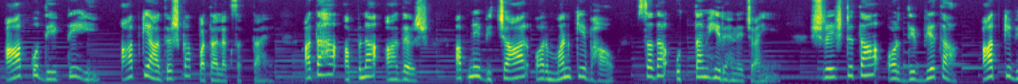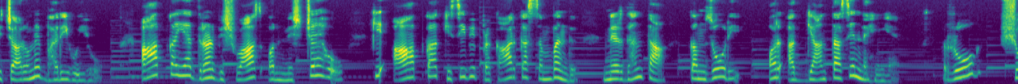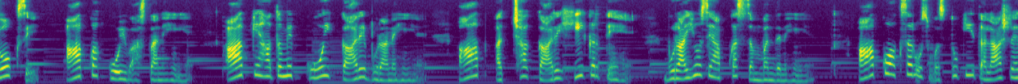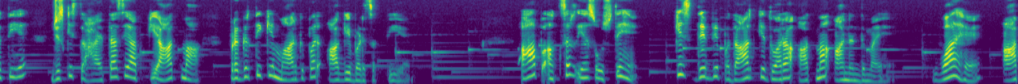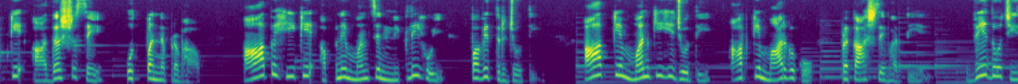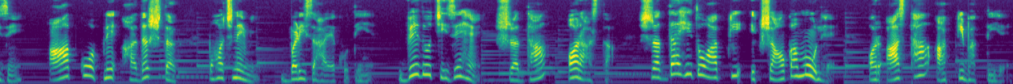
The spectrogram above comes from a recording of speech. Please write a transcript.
आपको देखते ही आपके आदर्श का पता लग सकता है। अतः अपना आदर्श, अपने विचार और मन के भाव सदा उत्तम ही रहने चाहिए। श्रेष्ठता और दिव्यता आपके विचारों में भरी हुई हो। आपका यह दृढ़ विश्वास और निश्चय हो कि आपका किसी भी प्रकार का संबंध, निर्धनता, कमज़ोरी और अज्ञानता से नहीं है। रोग शोक से आपका कोई वास्ता नहीं है। आपके हाथों में कोई कार्य बुरा नहीं है। आप अच्छा कार्य ही करते हैं। बुराइयों से आपका संबंध नहीं है। आपको अक्सर उस वस्तु की तलाश रहती है, जिसकी सहायता से आपकी आत्मा प्रगति के मार्ग पर आगे बढ़ सकती है। आप अक्सर यह सोचते हैं, किस दिव्य पदार्थ के द्वारा आत्मा आनंदमय है? वह है आपके आदर्श से उत्पन्न प्रभाव। आप ही के अपने मन से निकली हुई पवित्र ज्योति, आपके मन की ही ज्योति आपके मार्ग को प्रकाश से भरती है। वे दो चीज़ें आपको अपने आदर्श तक पहुँचने में बड़ी सहायक होती हैं। वे दो चीज़ें हैं श्रद्धा और आस्था। श्रद्धा ही तो आपकी इच्छाओं का मूल है और आस्था आपकी भक्ति है।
